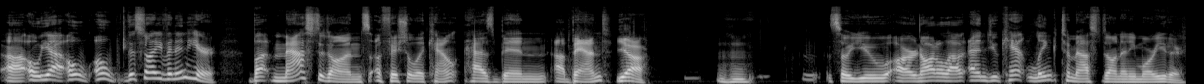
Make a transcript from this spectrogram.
Uh, oh yeah. Oh oh. That's not even in here. But Mastodon's official account has been uh, banned, yeah, so you are not allowed, and you can't link to Mastodon anymore either.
